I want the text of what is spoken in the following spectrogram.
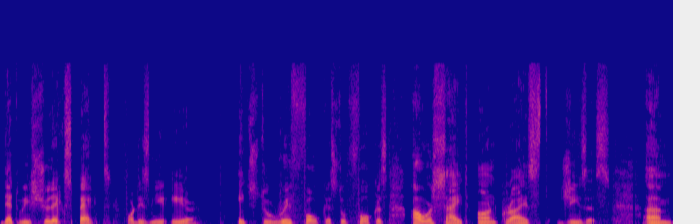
that we should expect for this new year it's to refocus, to focus our sight on Christ Jesus. Um,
